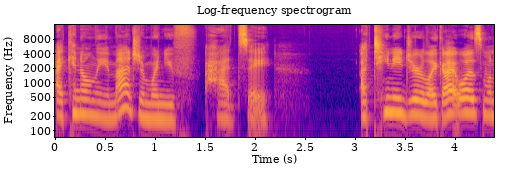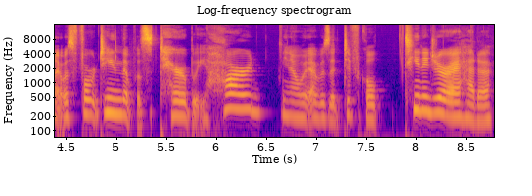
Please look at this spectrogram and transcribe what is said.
I can only imagine when you've had, say, a teenager like I was when I was 14 that was terribly hard. You know, I was a difficult teenager. I had a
